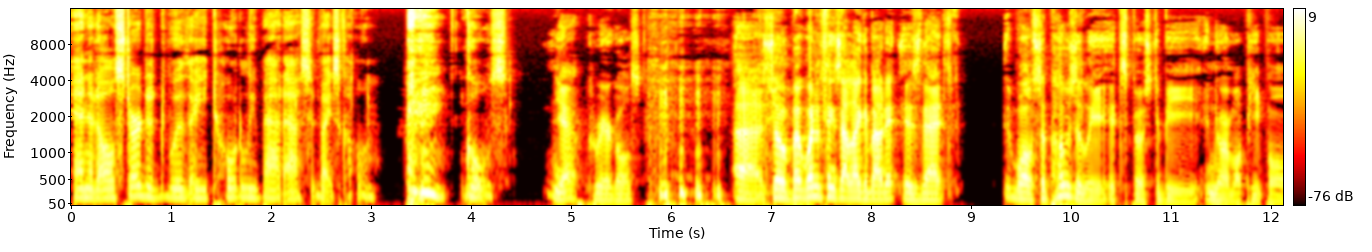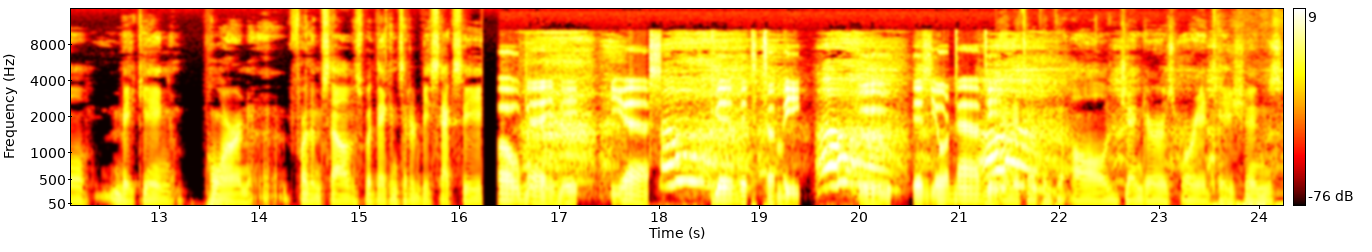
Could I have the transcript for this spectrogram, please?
And it all started with a totally badass advice column. Goals. Yeah, career goals. uh, so, but one of the things I like about it is that, well, supposedly it's supposed to be normal people making porn uh, for themselves, what they consider to be sexy. Oh baby, yes. Give it to me. Who is your daddy? And it's open to all genders, orientations,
